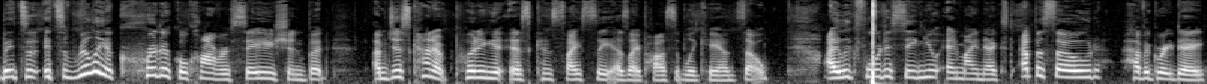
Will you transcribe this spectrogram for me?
But it's a, it's a really a critical conversation, but I'm just kind of putting it as concisely as I possibly can. So I look forward to seeing you in my next episode. Have a great day.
